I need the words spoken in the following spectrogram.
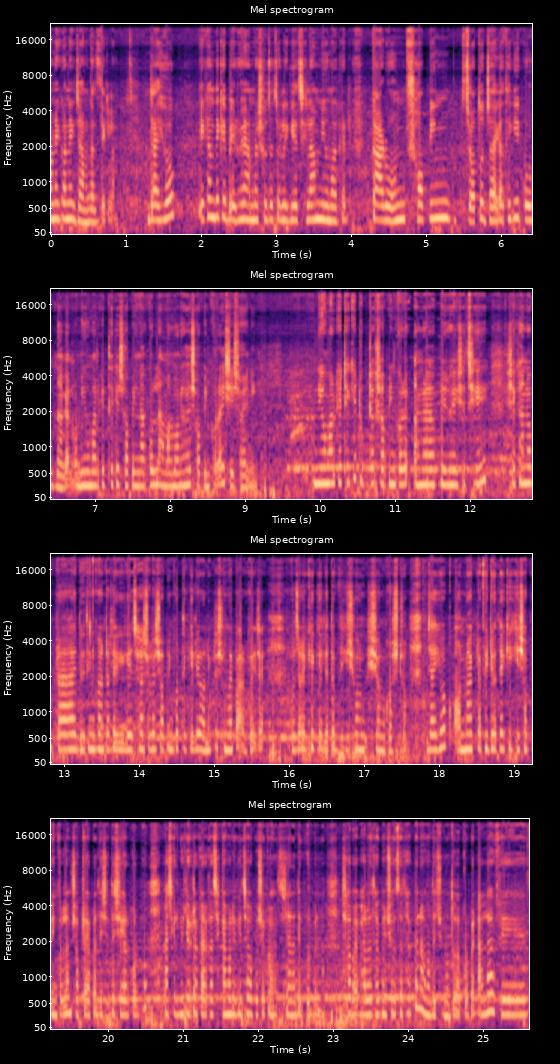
অনেক অনেক জাম গাছ দেখলাম। যাই হোক, এখান থেকে বের হয়ে আমরা সোজা চলে গিয়েছিলাম নিউ মার্কেট। কারণ শপিং যত জায়গা থেকেই করুক না কেন, নিউ মার্কেট থেকে শপিং না করলে আমার মনে হয় শপিং করাই শেষ হয়নি। নিউ মার্কেট থেকে টুকটাক শপিং করে আমরা বের হয়ে এসেছি। সেখানেও প্রায় দু তিন ঘণ্টা লেগে গেছে আসলে শপিং করতে গেলে অনেকটা সময় পার হয়ে যায়। রোজা রেখে গেলে তো ভীষণ ভীষণ কষ্ট। যাই হোক, অন্য একটা ভিডিওতে কী কী শপিং করলাম সবটাই আপনাদের সাথে শেয়ার করব। আজকের ভিডিওটা কার কাছে কেমন লেগেছে অবশ্যই কমেন্টে জানাতে ভুলবেন না। সবাই ভালো থাকবেন, সুস্থ থাকবেন। আমাদের জন্য দোয়া করবেন। আল্লাহ হাফেজ।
